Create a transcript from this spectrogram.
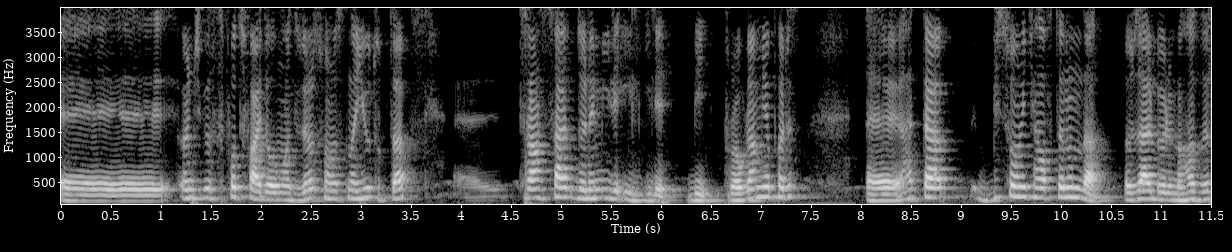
e, öncelikle Spotify'da olmak üzere sonrasında YouTube'da e, transfer dönemiyle ilgili bir program yaparız. E, hatta bir sonraki haftanın da özel bölümü hazır.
